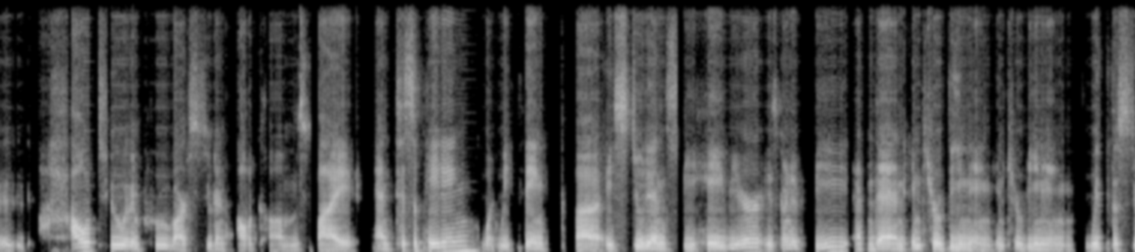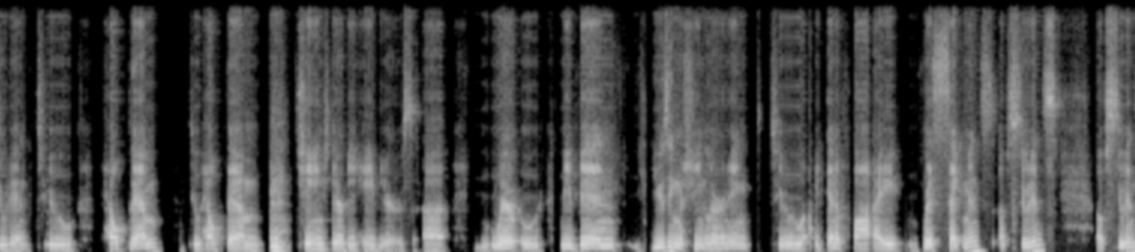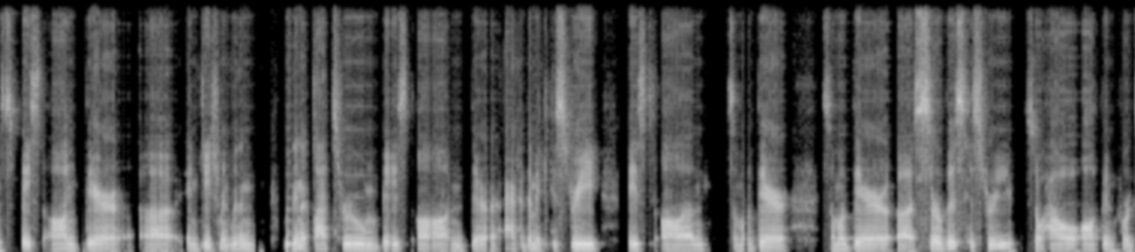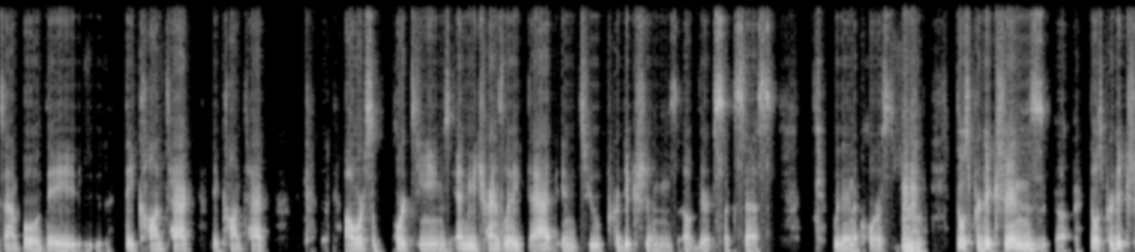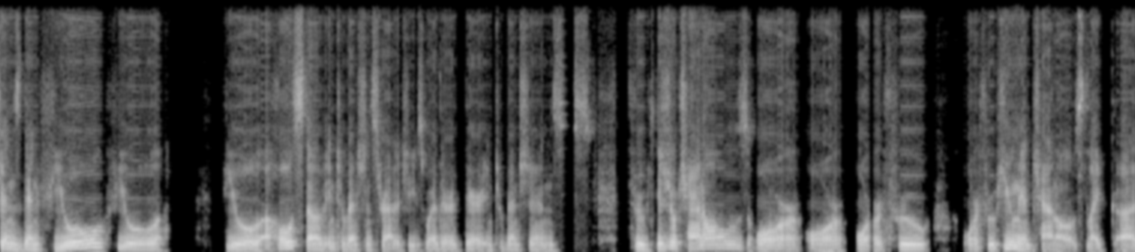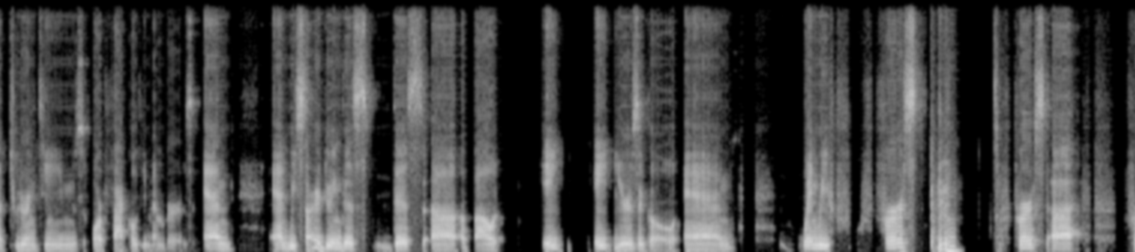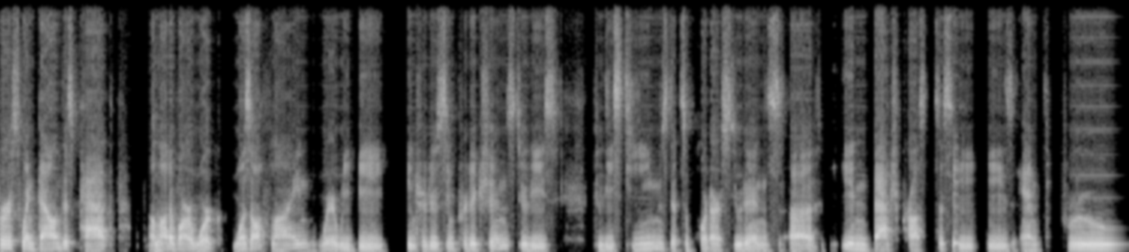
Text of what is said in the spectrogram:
how to improve our student outcomes by anticipating what we think uh, a student's behavior is going to be and then intervening, intervening with the student to help them, to help them change their behaviors. Uh, where we've been using machine learning to identify risk segments of students of students based on their uh, engagement within within a classroom, based on their academic history, based on some of their some of their uh, service history. So how often, for example, they they contact they contact our support teams and we translate that into predictions of their success within a course. those predictions, uh, those predictions then fuel, fuel, fuel a host of intervention strategies, whether they're interventions through digital channels or, or, or through or through human channels like uh, tutoring teams or faculty members. And and we started doing this this uh, about eight eight years ago. And when we first first uh, first went down this path, a lot of our work was offline, where we'd be introducing predictions to these to these teams that support our students uh, in batch processes and through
